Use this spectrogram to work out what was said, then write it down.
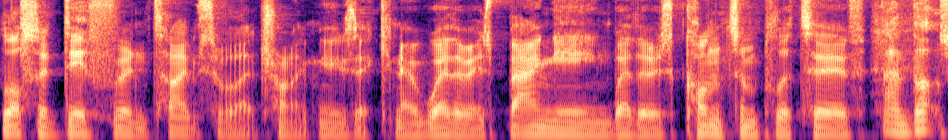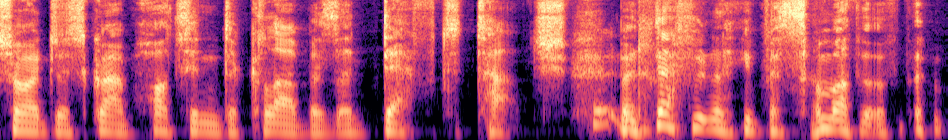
lots of different types of electronic music, you know, whether it's banging, whether it's contemplative, And that's sure I'd describe Hot Into Club as a deft touch, but definitely for some other of them.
